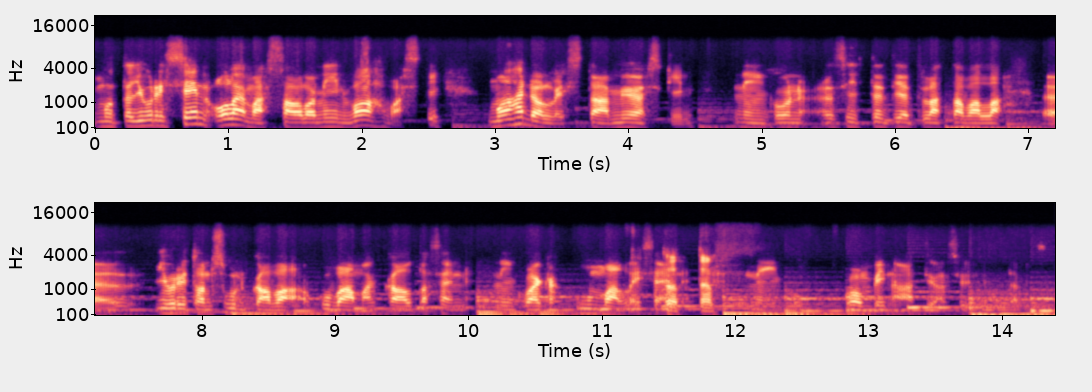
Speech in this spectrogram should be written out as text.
mutta juuri sen olemassaolo niin vahvasti mahdollistaa myöskin niin kun, sitten tietyllä tavalla juuri tuon sun kava, kuvaaman kaltaisen niin kuin aika kummallisen Totta. Niin kuin, kombinaation synnyttämisen.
